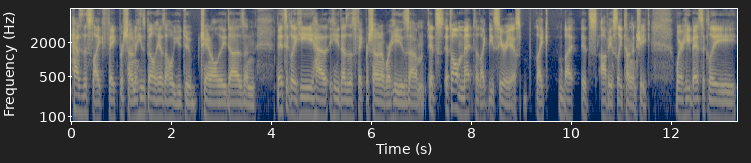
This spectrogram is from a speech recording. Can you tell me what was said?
has this like fake persona he's built. He has a whole YouTube channel that he does, and basically he has he does this fake persona where he's um, it's it's all meant to like be serious, like but it's obviously tongue in cheek, where he basically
